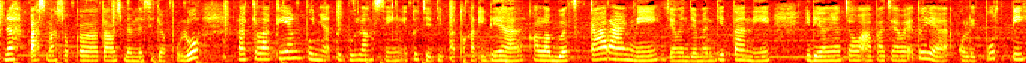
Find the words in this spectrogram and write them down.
Nah, pas masuk ke tahun 1930, laki-laki yang punya tubuh langsing itu jadi patokan ideal. Kalau buat sekarang nih, zaman-zaman kita nih, idealnya cowok apa cewek itu ya kulit putih,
